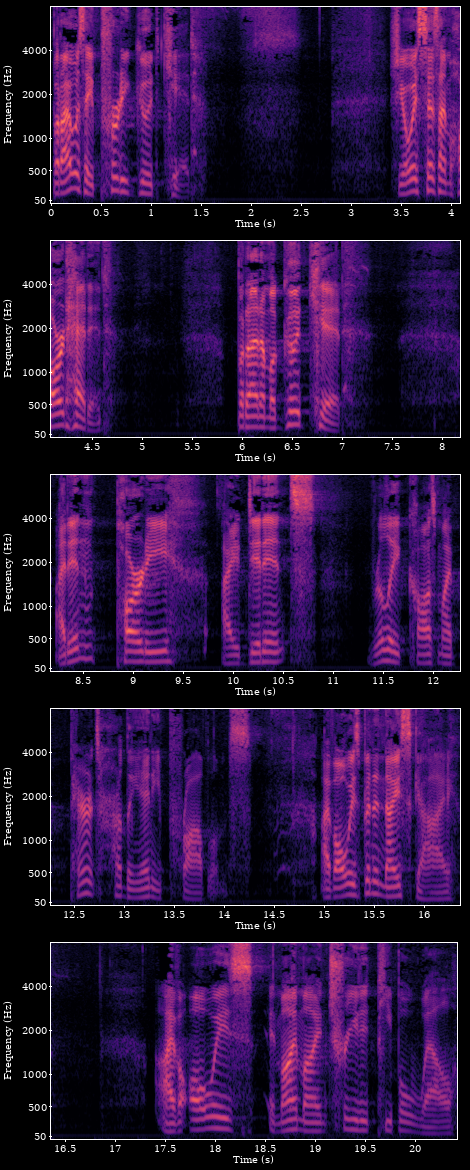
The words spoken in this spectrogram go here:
But I was a pretty good kid. She always says I'm hard headed, but I'm a good kid. I didn't party, I didn't really cause my parents hardly any problems. I've always been a nice guy. I've always, in my mind, treated people well.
